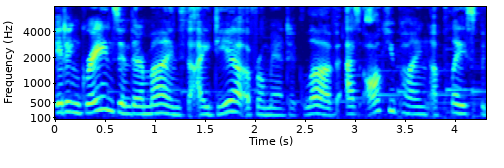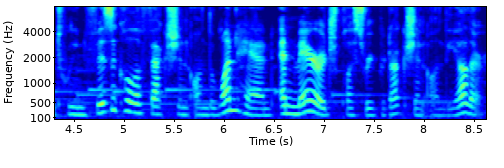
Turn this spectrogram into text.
It ingrains in their minds the idea of romantic love as occupying a place between physical affection on the one hand and marriage plus reproduction on the other.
